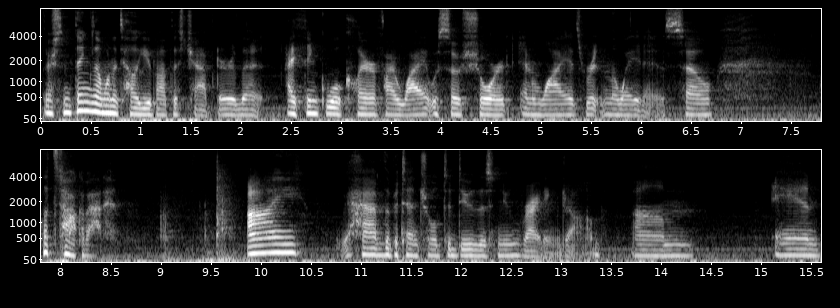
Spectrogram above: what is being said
there's some things I want to tell you about this chapter that I think will clarify why it was so short and why it's written the way it is. So let's talk about it. I have the potential to do this new writing job. Um, and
